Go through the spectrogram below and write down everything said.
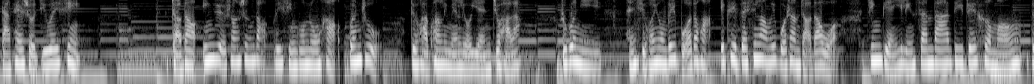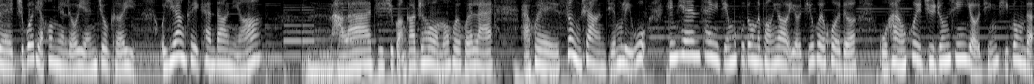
打开手机微信，找到音乐双声道微信公众号，关注对话框里面留言就好啦。如果你很喜欢用微博的话，也可以在新浪微博上找到我，经典一零三八 DJ 贺萌，对，直播帖后面留言就可以，我一样可以看到你哦。嗯，好啦，继续广告之后我们会回来，还会送上节目礼物。今天参与节目互动的朋友有机会获得武汉汇聚中心友情提供的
